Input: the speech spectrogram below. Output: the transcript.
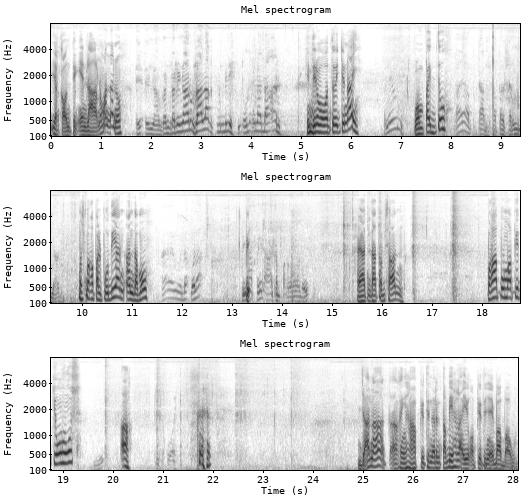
Yan, kaunting yan lang naman ano. ay, ay, ang ganda rin naro sa alak. Pambili, tulog ko na daan. Hindi naman 128 yun ay. Ano yun? 152. Kaya, kam, kapal sa riyan. Mas makapal po diyan. Anda mo. Ay, wala. wala. Pi- Pinapil, akasampak lang ano. Kaya atin tatabsan. Baka pumapit yung hose. Ah. Diyan na. Aking hapyutin na rin tabi. Hala, yung apyutin niya ibabaw. Na.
